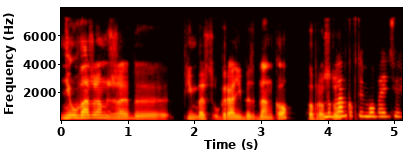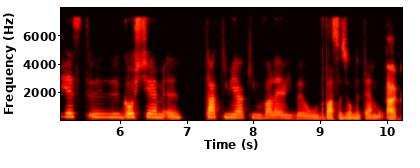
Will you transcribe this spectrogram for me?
Nie uważam, żeby Timbers ugrali bez Blanco, po prostu. No Blanco w tym momencie jest y, gościem y, takim, jakim Valerii był dwa sezony temu. Tak,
